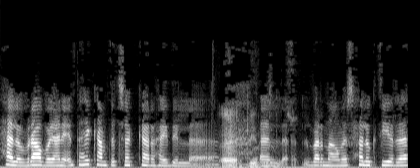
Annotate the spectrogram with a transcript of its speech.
حلو برافو يعني أنت هيك عم تتشكر هيدي أكيد. ال- البرنامج. حلو كتير.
